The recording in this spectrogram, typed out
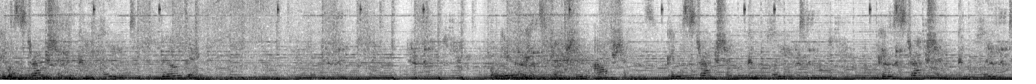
Construction complete. Building. New construction options. Construction complete. Construction complete.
